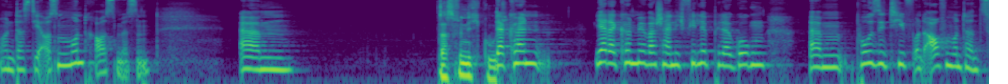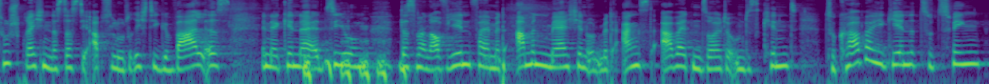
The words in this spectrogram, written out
und dass die aus dem Mund raus müssen. Ähm, Das finde ich gut. da können, ja, da können mir wahrscheinlich viele Pädagogen ähm, positiv und aufmunternd zusprechen, dass das die absolut richtige Wahl ist in der Kindererziehung, dass man auf jeden Fall mit Ammenmärchen und mit Angst arbeiten sollte, um das Kind zur Körperhygiene zu zwingen.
